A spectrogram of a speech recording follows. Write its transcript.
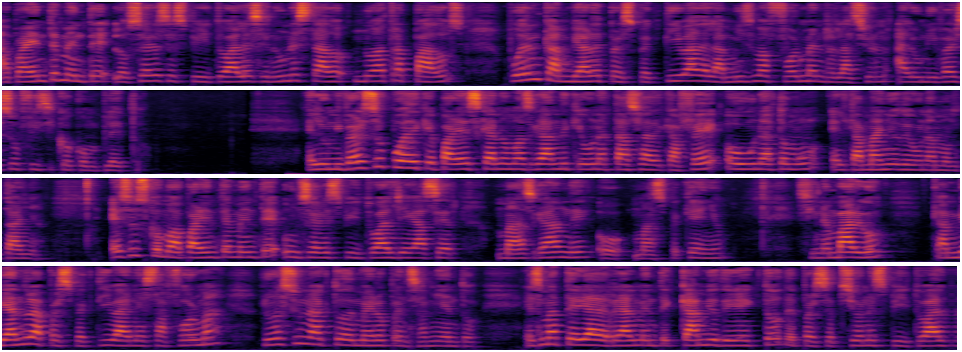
Aparentemente, los seres espirituales en un estado no atrapados pueden cambiar de perspectiva de la misma forma en relación al universo físico completo. El universo puede que parezca no más grande que una taza de café o un átomo el tamaño de una montaña. Eso es como aparentemente un ser espiritual llega a ser más grande o más pequeño. Sin embargo, Cambiando la perspectiva en esta forma, no es un acto de mero pensamiento, es materia de realmente cambio directo de percepción espiritual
